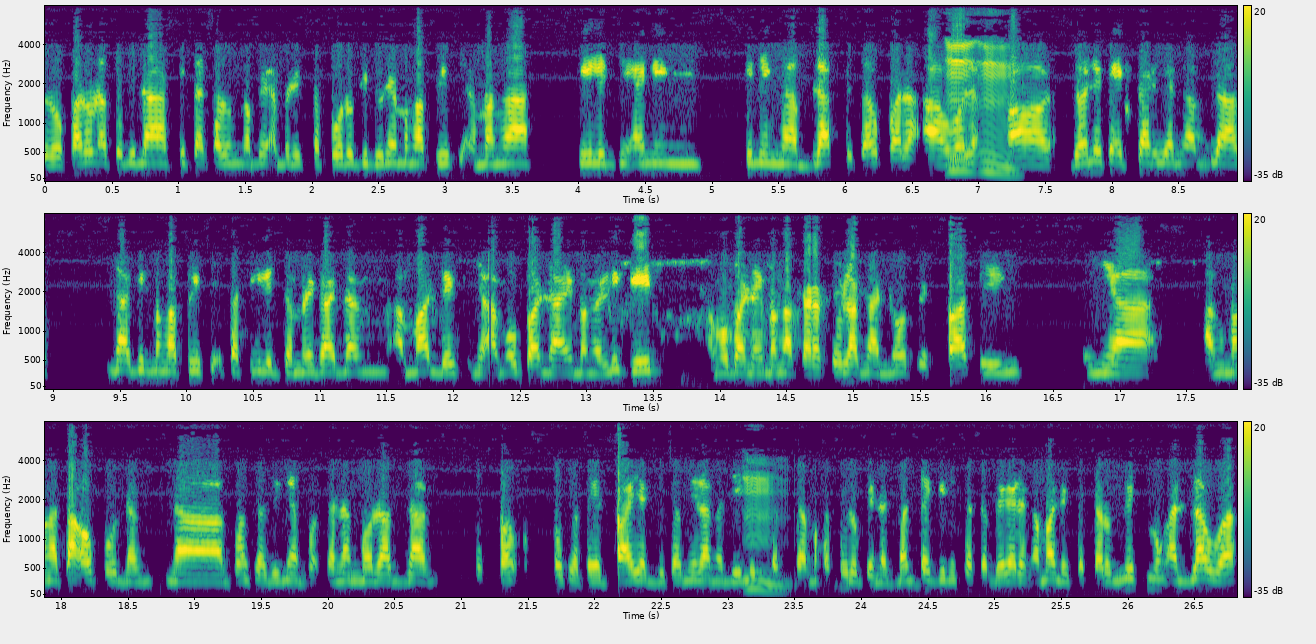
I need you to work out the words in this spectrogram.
pero karon ato ginakita karon kami amalit sa puro gid mga piece ang mga kilid ni aning kining uh, block bitaw para ah, wala Mm, mm. ah dunay ka ektarya nga block nagid mga piece sa kilid sa brigada ng amalit niya ang uban na ay mga ligid ang uban ay mga karatula nga no trespassing. Niya ang mga tao po nag na kung sa dinya po tanang morag nag o sa payag payag dito nila nga dili Mm. sa makatulog kay nagbantay gini sa tabigan ng amalig sa karon mismong adlaw ah,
